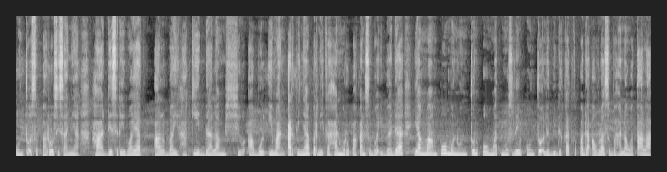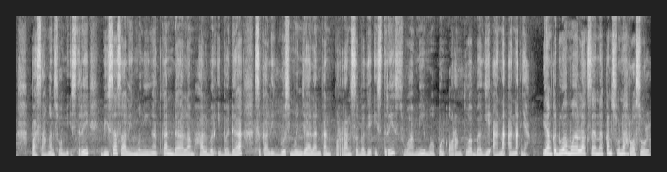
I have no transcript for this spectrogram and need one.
untuk separuh sisanya. Hadis riwayat Al-Baihaqi dalam Syu'abul Iman. Artinya pernikahan merupakan sebuah ibadah yang mampu menuntun umat muslim untuk lebih dekat kepada Allah Subhanahu wa taala. Pasangan suami istri bisa saling mengingatkan dalam hal beribadah sekaligus menjalankan peran sebagai istri, suami maupun orang tua bagi anak-anaknya. Yang kedua, melaksanakan sunnah Rasul.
